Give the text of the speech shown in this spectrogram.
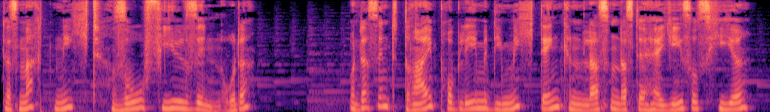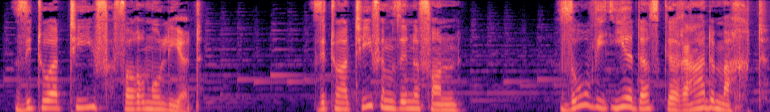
Das macht nicht so viel Sinn, oder? Und das sind drei Probleme, die mich denken lassen, dass der Herr Jesus hier situativ formuliert. Situativ im Sinne von so wie ihr das gerade macht,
